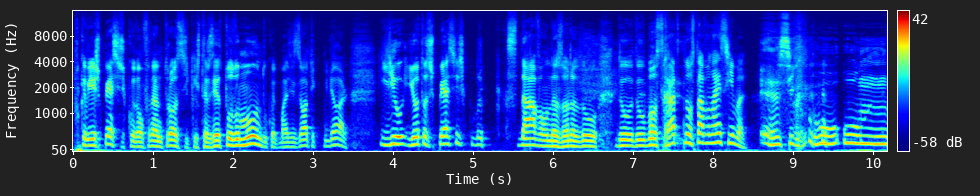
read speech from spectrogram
porque havia espécies que o Dom Fernando trouxe e quis trazer todo o mundo, quanto mais exótico, melhor, e, e outras espécies que, que, se davam na zona do, do, do Monserrate que não estavam lá em cima. É, sim, o, o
